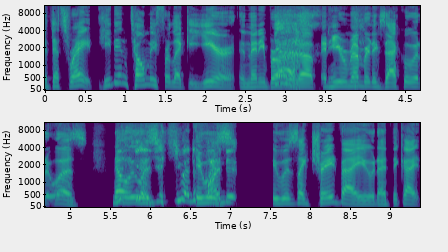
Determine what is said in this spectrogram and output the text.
uh, That's right. He didn't tell me for like a year, and then he brought it up, and he remembered exactly what it was. No, it Yeah, was you- had to it find was- it. it was like trade value, and I think I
